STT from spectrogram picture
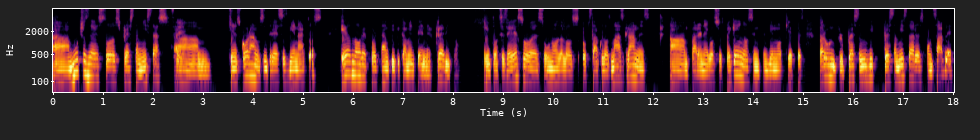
uh, muchos de estos prestamistas, quienes cobran los intereses bien altos, ellos no reportan típicamente en el crédito. Entonces eso es uno de los obstáculos más grandes um, para negocios pequeños, entendiendo que pues para un prestamista responsable,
